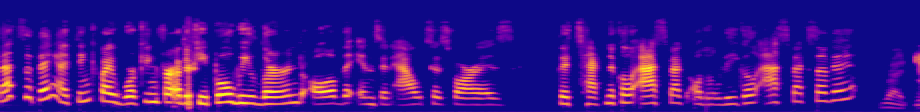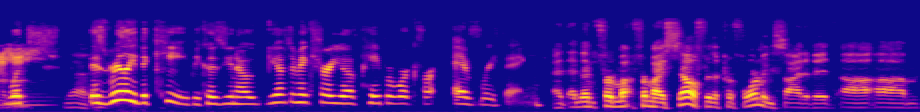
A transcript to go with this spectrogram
That's the thing. I think by working for other people, we learned all of the ins and outs as far as the technical aspect, all the legal aspects of it, Right. which Yeah. is really the key because you know you have to make sure you have paperwork for everything. and, and then for my, for myself for the performing side of it uh, um,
